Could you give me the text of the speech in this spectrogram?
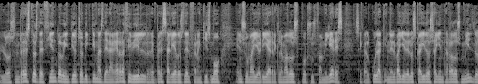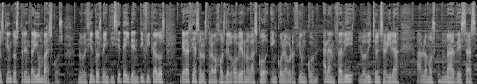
los restos de 128 víctimas de la guerra civil represaliados del franquismo, en su mayoría reclamados por sus familiares. Se calcula que en el Valle de los Caídos hay enterrados 1.231 vascos, 927 identificados gracias a los trabajos del gobierno vasco en colaboración con Aranzadi. Lo dicho enseguida, hablamos con una de esas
